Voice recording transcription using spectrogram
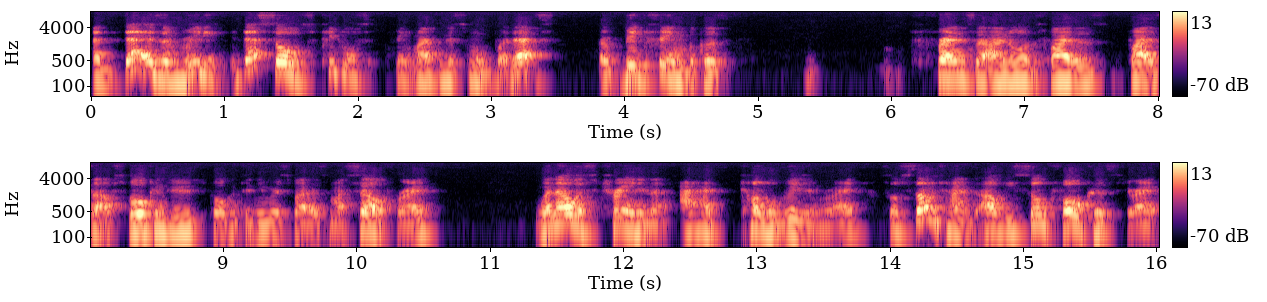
And that is a really, that's so, people think might think it's small, but that's a big thing because friends that I know as fighters, fighters that I've spoken to, spoken to numerous fighters myself, right? When I was training, I had tunnel vision, right? So sometimes I'll be so focused, right,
